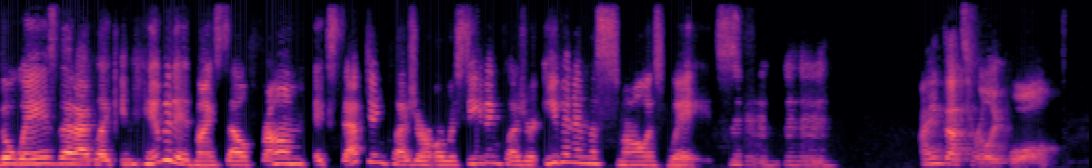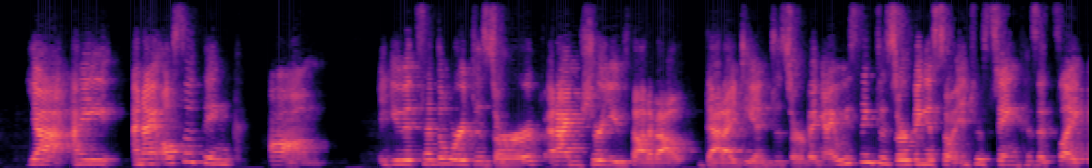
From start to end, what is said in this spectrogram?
the ways that I've like inhibited myself from accepting pleasure or receiving pleasure, even in the smallest ways. Mm-hmm. I think that's really cool. Yeah, I and I also think um you had said the word deserve, and I'm sure you've thought about that idea and deserving. I always think deserving is so interesting because it's like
